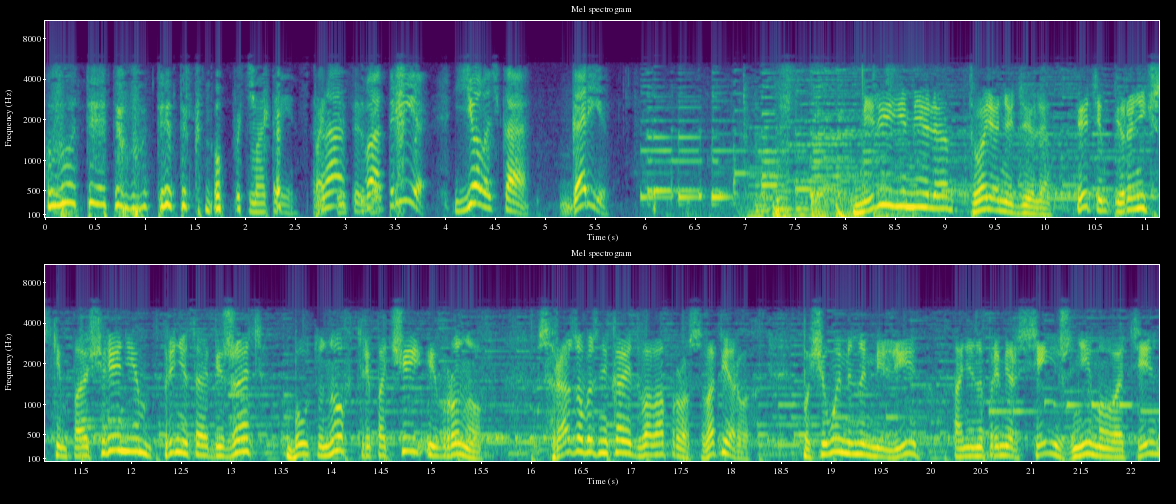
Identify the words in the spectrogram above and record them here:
вот это, вот эта кнопочка. Смотри. Раз, Спасибо. два, три. Елочка, гори. Мели Емеля, твоя неделя. Этим ироническим поощрением принято обижать болтунов, трепачей и врунов. Сразу возникает два вопроса. Во-первых, почему именно мели, а не, например, сей, жни, молоти?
